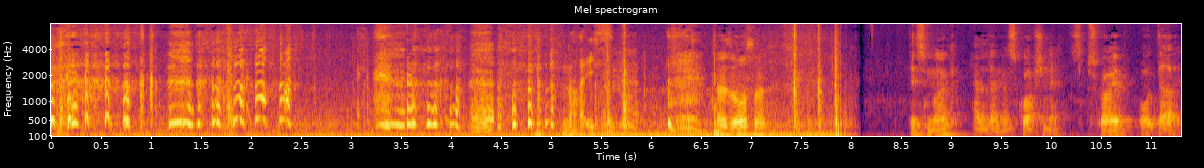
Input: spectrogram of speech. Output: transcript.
nice. That was awesome. This mug had lemon squash in it. Subscribe or die.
